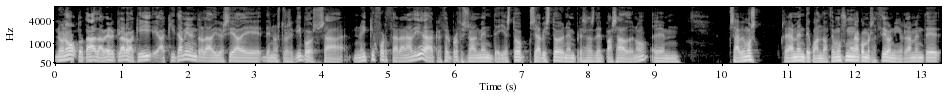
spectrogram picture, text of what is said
No, no, total. A ver, claro, aquí, aquí también entra la diversidad de, nuestros equipos. O sea, no hay que forzar a nadie a crecer profesionalmente. Y esto se ha visto en empresas del pasado, ¿no? Em, sabemos realmente cuando hacemos una conversación y realmente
